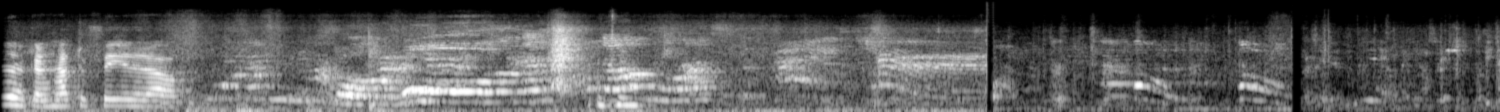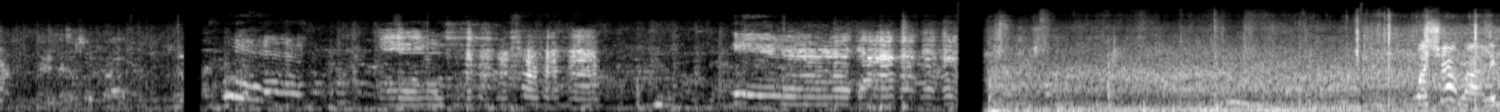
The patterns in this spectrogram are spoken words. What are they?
You're gonna have to figure it out Watch out Riley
